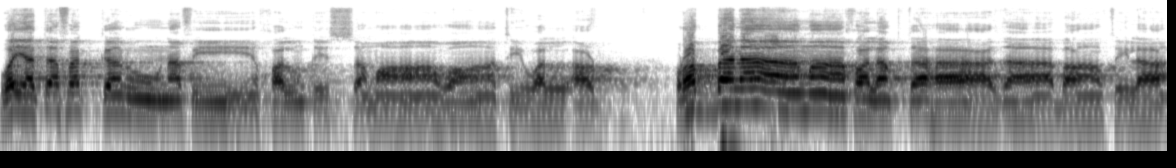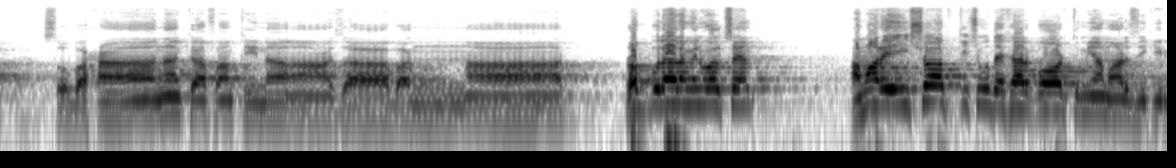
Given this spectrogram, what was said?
ويتفكرون في خلق السماوات والأرض ربنا ما خلقت هذا باطلا سبحانك فقنا عذاب النار رب العالمين বলছেন আমার এই সব কিছু দেখার পর তুমি আমার জিকির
